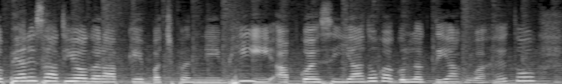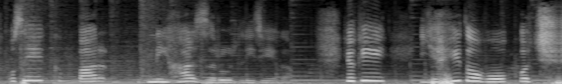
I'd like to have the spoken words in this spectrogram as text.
तो प्यारे साथियों, अगर आपके बचपन ने भी आपको ऐसी यादों का गुल्लक दिया हुआ है तो उसे एक बार निहार ज़रूर लीजिएगा। क्योंकि यही तो वो कुछ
